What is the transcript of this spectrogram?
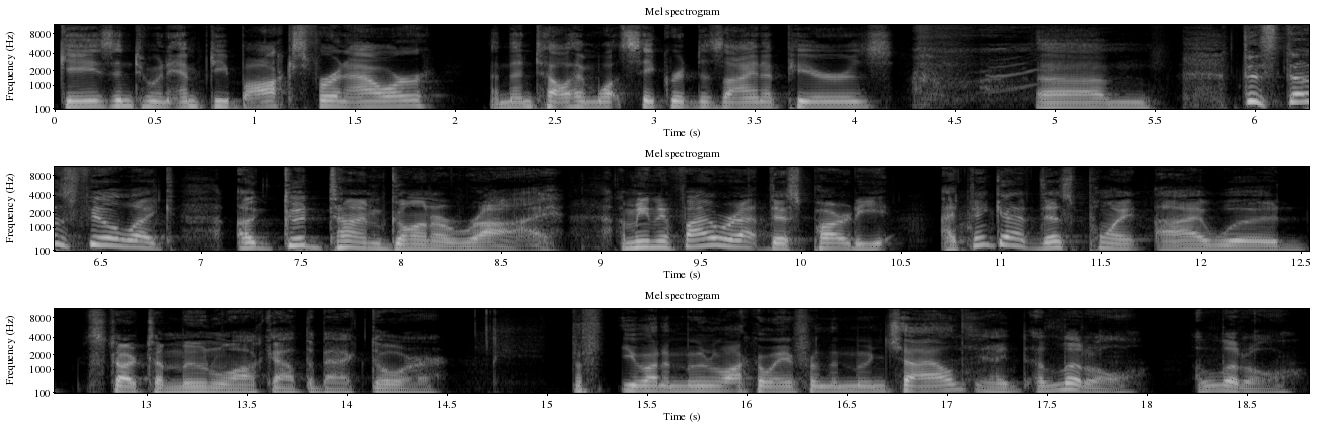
gaze into an empty box for an hour and then tell him what sacred design appears. Um, This does feel like a good time gone awry. I mean, if I were at this party, I think at this point I would start to moonwalk out the back door. you want to moonwalk away from the Moonchild? Yeah, A little, a little.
